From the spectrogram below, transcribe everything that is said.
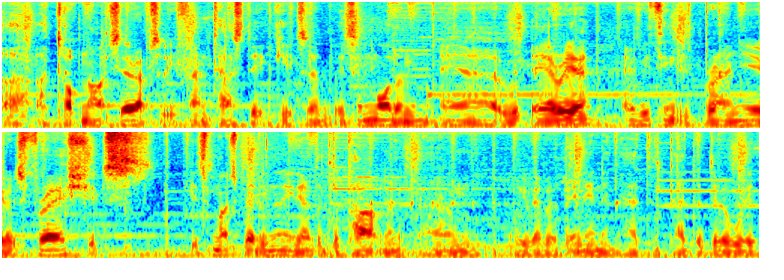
are, are top-notch, they're absolutely fantastic. It's a, it's a modern uh, area, everything is brand new, it's fresh, it's, it's much better than any other department um, we've ever been in and had to, had to deal with.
